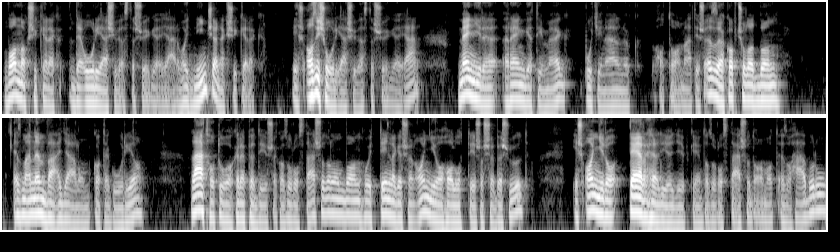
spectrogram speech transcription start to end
vannak sikerek, de óriási veszteséggel jár, vagy nincsenek sikerek, és az is óriási veszteséggel jár, mennyire rengeti meg Putyin elnök hatalmát. És ezzel kapcsolatban ez már nem vágyálom kategória. Láthatóak repedések az orosz társadalomban, hogy ténylegesen annyi a halott és a sebesült, és annyira terheli egyébként az orosz társadalmat ez a háború,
